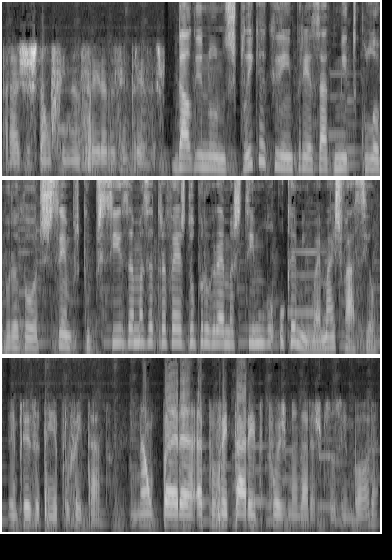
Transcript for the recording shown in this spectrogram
para a gestão financeira das empresas. Dália Nunes explica que a empresa admite colaboradores sempre que precisa, mas através do programa Estímulo o caminho é mais fácil. A empresa tem aproveitado, não para aproveitar e depois mandar as pessoas embora,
